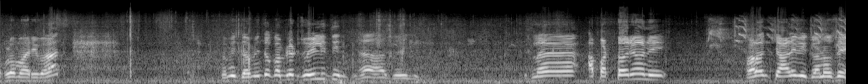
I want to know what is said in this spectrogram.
ઓફળો મારી વાત. તમે જમીન તો કમ્પ્લીટ જોઈ લીધી ને? હા હા જોઈ લીધી. એટલે આ પટ્ટો રહ્યો ને હળંગ ચાળી વીઘાનો છે.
